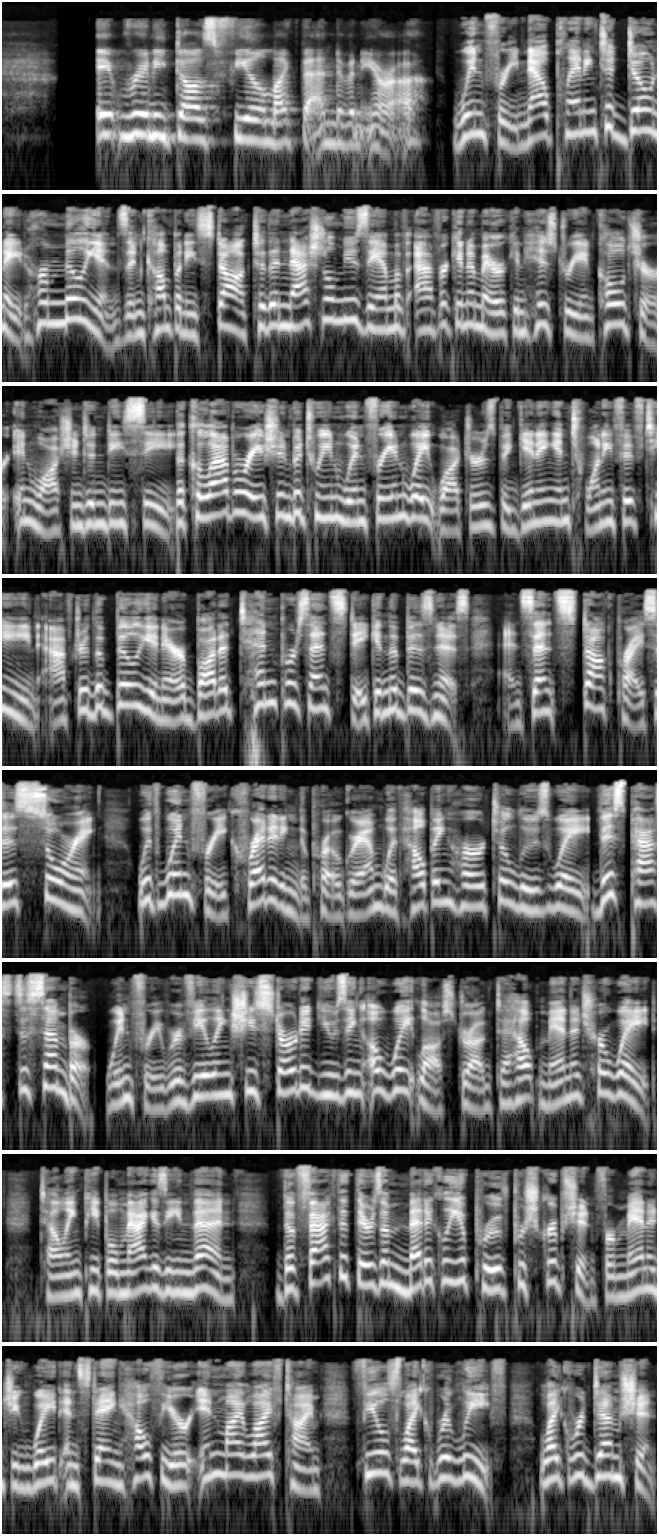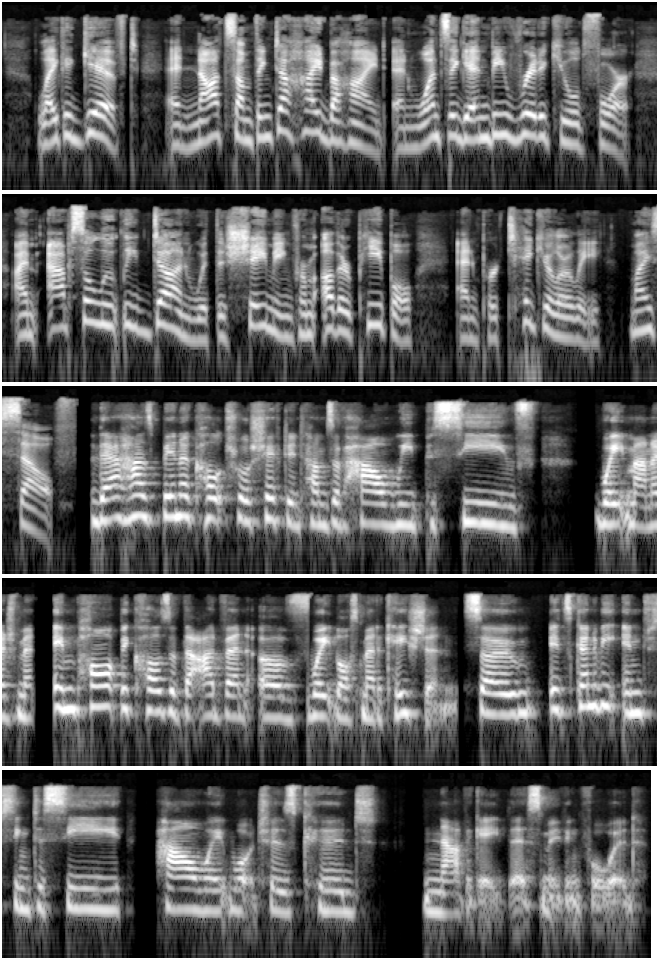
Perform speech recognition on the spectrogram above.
it really does feel like the end of an era. Winfrey now planning to donate her millions in company stock to the National Museum of African American History and Culture in Washington, D.C. The collaboration between Winfrey and Weight Watchers beginning in 2015 after the billionaire bought a 10% stake in the business and sent stock prices soaring, with Winfrey crediting the program with helping her to lose weight. This past December, Winfrey revealing she started using a weight loss drug to help manage her weight, telling People magazine then, the fact that there's a medically approved prescription for managing weight and staying healthier in my lifetime feels like relief, like redemption, like a gift, and not something to hide behind and once again be ridiculed for. I'm absolutely done with the shaming from other people and particularly myself. There has been a cultural shift in terms of how we perceive weight management, in part because of the advent of weight loss medication. So it's going to be interesting to see how Weight Watchers could navigate this moving forward.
